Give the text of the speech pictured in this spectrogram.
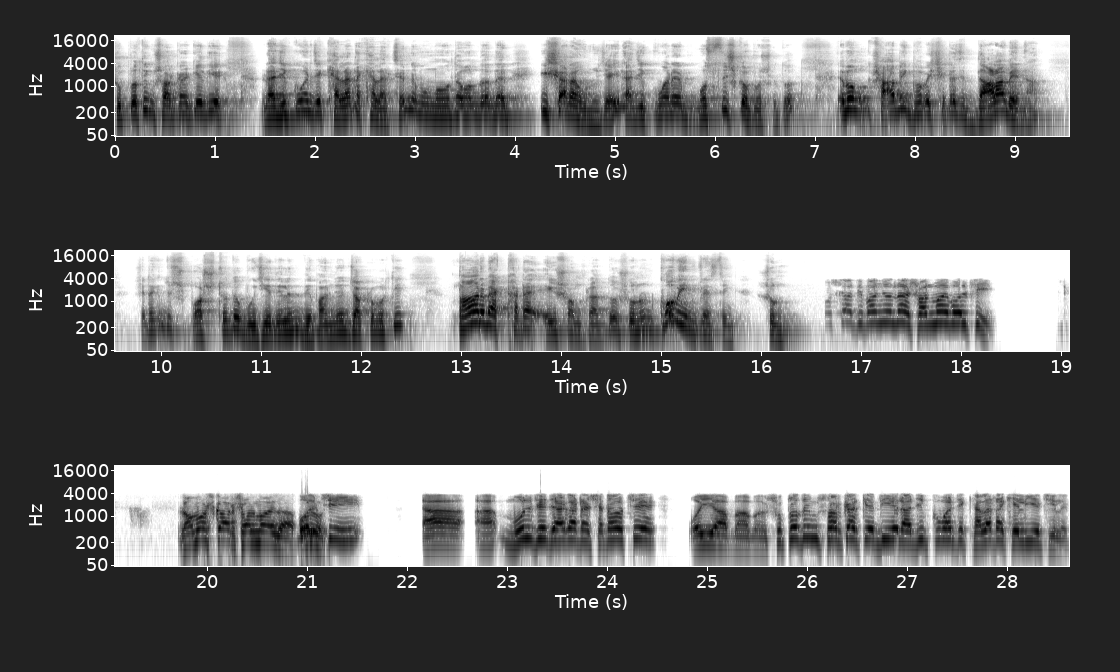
সুপ্রতিম সরকারকে দিয়ে রাজীব কুমার যে খেলাটা খেলাচ্ছেন এবং মমতা বন্দ্যোপাধ্যায়ের ইশারা অনুযায়ী রাজীব কুমারের মস্তিষ্ক প্রসূত এবং স্বাভাবিকভাবে সেটা যে দাঁড়াবে না, সেটা কিন্তু স্পষ্টত বুঝিয়ে দিলেন দীপাঞ্জন চক্রবর্তী। তাঁর ব্যাখ্যাটা এই সংক্রান্ত শুনুন, খুব ইন্টারেস্টিং শুনুন। নমস্কার দীপাঞ্জন দা সন্ময় বলছি। নমস্কার সন্ময়দা বলুন। বলছি মূল যে জায়গাটা সেটা হচ্ছে ওই সুপ্রতিম সরকারকে দিয়ে রাজীব কুমার যে খেলাটা খেলিয়েছিলেন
